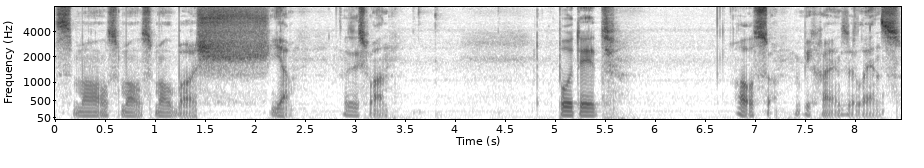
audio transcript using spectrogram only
Small, small, small bush. Yeah, this one put it also behind the lens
